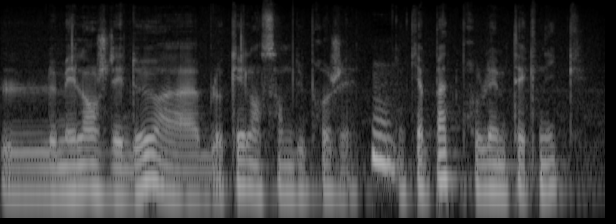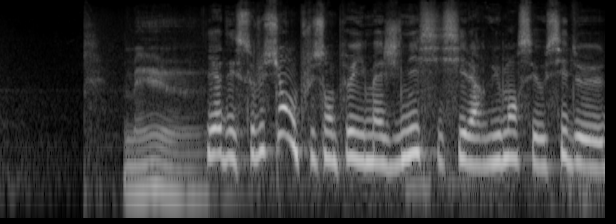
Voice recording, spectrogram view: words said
le mélange des deux a bloqué l'ensemble du projet. Hmm. Donc, il n'y a pas de problème technique. Mais euh, Il y a des solutions. En plus, on peut imaginer, si, si l'argument c'est aussi de,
